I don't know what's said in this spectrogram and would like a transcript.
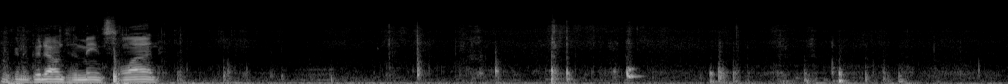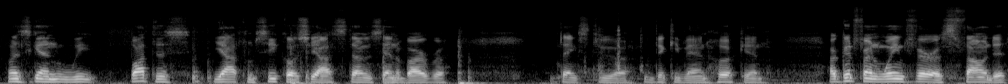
We're going to go down to the main salon. Once again, we bought this yacht from Seacoast Yachts down in Santa Barbara, thanks to uh, Vicky Van Hook. And our good friend Wayne Ferris found it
